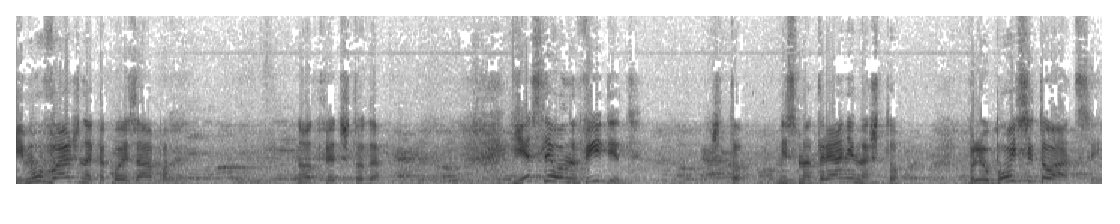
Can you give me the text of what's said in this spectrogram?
Ему важно, какой запах. Но ответ, что да. Если он видит, что несмотря ни на что, в любой ситуации,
